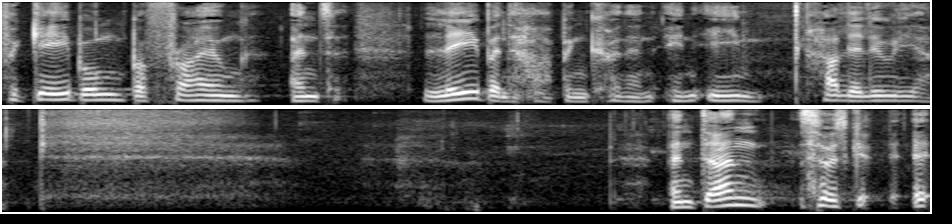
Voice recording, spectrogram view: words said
Vergebung, Befreiung und Leben haben können in ihm. Halleluja. Und dann, so es, äh,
